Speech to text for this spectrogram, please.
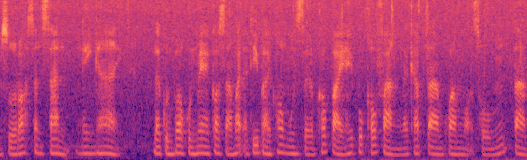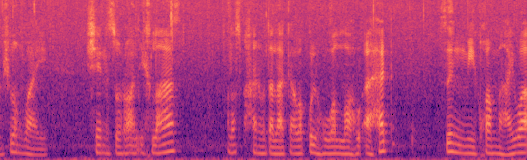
ำสุรสั้นๆ ง่ายๆ และคุณพ่อคุณแม่ก็สามารถอธิบายข้อมูลเสริมเข้าไปให้พวกเขาฟังนะครับ ตามความเหมาะสมตามช่วงวัย เช่นสุรอัลอิคลาสอัลลอฮฺสุบฮานุตะลากาว่ากุลฮุวัลลอฮุอะฮัดซึ่งมีความหมายว่า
